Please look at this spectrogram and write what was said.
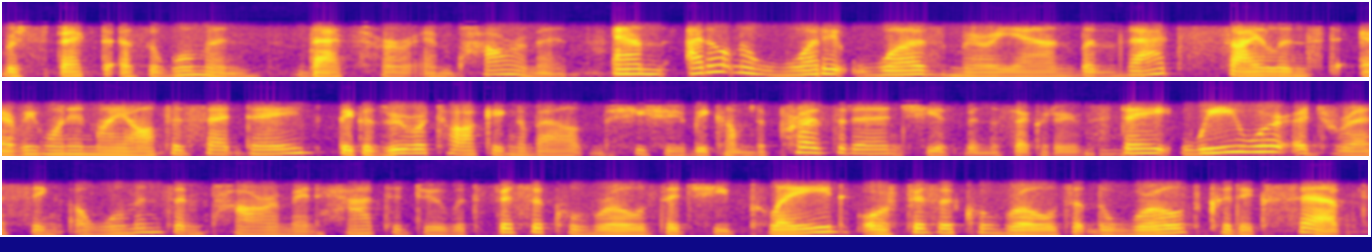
respect as a woman, that's her empowerment. And I don't know what it was, Marianne, but that silenced everyone in my office that day because we were talking about she should become the president, she has been the Secretary of mm-hmm. State. We were addressing a woman's empowerment had to do with physical roles that she played or physical roles that the world could accept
